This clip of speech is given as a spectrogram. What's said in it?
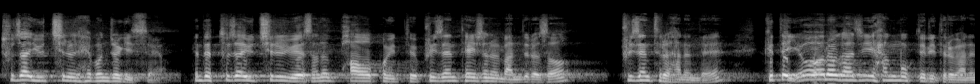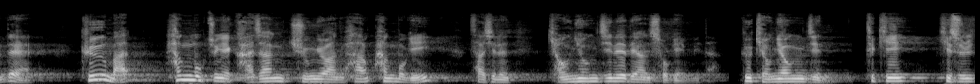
투자 유치를 해본 적이 있어요. 근데 투자 유치를 위해서는 파워포인트 프리젠테이션을 만들어서 present를 하는데 그때 여러 가지 항목들이 들어가는데 그 항목 중에 가장 중요한 항목이 사실은 경영진에 대한 소개입니다. 그 경영진, 특히 기술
